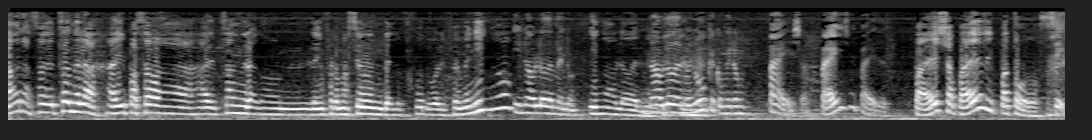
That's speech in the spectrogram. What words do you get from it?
Ahora, Alexandra, ahí pasaba Alexandra con la información del fútbol femenino. Y no habló de menú. Y no habló del menú. No habló del menú que comieron paella. Paella y paella. Paella, paella y para todos. Sí.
